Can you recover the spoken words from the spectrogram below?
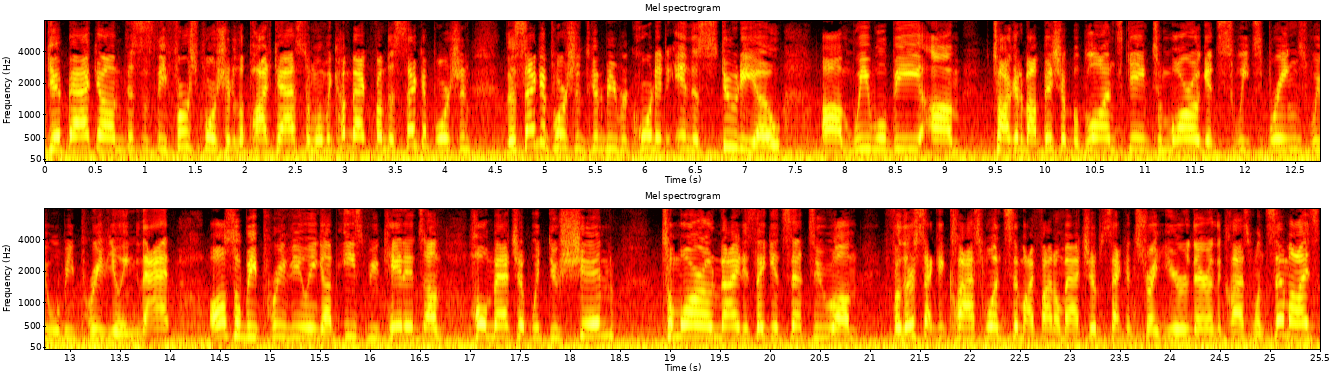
get back. Um, this is the first portion of the podcast, and when we come back from the second portion, the second portion is going to be recorded in the studio. Um, we will be um, talking about Bishop LeBlond's game tomorrow against Sweet Springs. We will be previewing that. Also, be previewing um, East Buchanan's um, home matchup with Duchesne tomorrow night as they get set to um, for their second Class 1 semifinal matchup, second straight year there in the Class 1 semis.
